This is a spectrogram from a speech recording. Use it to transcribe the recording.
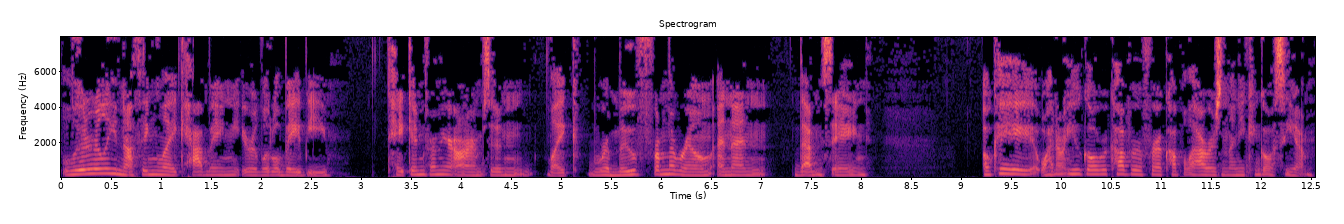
literally nothing like having your little baby taken from your arms and like removed from the room and then them saying, okay, why don't you go recover for a couple hours and then you can go see him?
